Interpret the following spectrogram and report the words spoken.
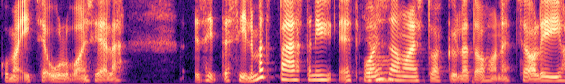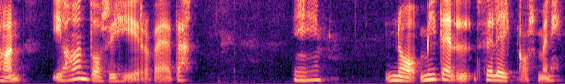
kun mä itse ulvoin siellä sitten silmät päästä, niin et voin Joo. samaistua kyllä tohon, että se oli ihan, ihan tosi hirveetä. Niin. No, miten se leikkaus meni?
